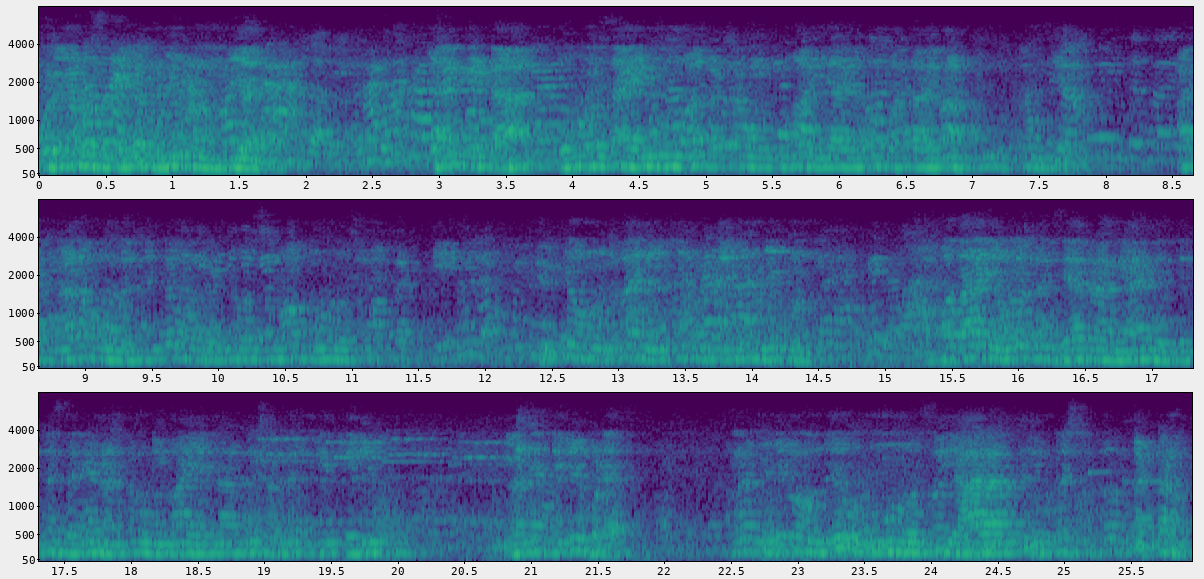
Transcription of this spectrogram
ஒரே வருஷத்துல முடிவு பண்ண முடியாது ஏன்னு கேட்டா ஒரு வருஷம் ஐநூறு ரூபாய் கட்டுறவங்களுக்கும் ஐயாயிரம் பத்தாயிரம் அப்படின்னு கொடுக்க முடியாது அதனால உங்க திட்டம் ஒரு ரெண்டு வருஷமா மூணு வருஷமா கட்டி இருக்கவங்களுக்கு தான் எலிஜிபிலிட்டின்னு முடிவு பண்ணணும் அப்பதான் எவ்வளவு பேர் சேர்றாங்க இந்த திட்டம் சரியா நடத்த முடியுமா என்னன்னு சங்கத்துக்கே தெரியும் இல்லைன்னா தெரியப்படாது ஆனா மினிமம் வந்து ஒரு மூணு வருஷம் யாராருக்கு இன்ட்ரெஸ்ட் இருக்கோ கட்டணும்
